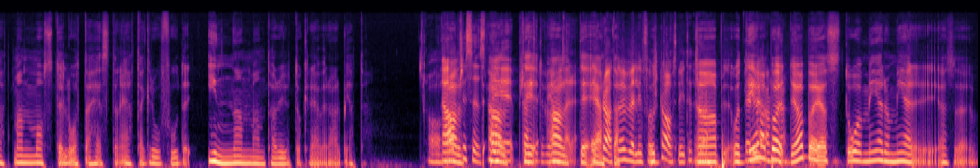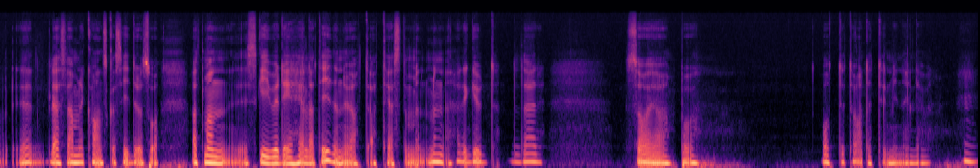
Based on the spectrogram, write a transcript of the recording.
att man måste låta hästen äta grovfoder innan man tar ut och kräver arbete. Ja. Ja, Allt- precis. Det alltid- pratade vi om där. alltid Det äta. pratade vi väl i första Och- avsnittet tror jag. Ja, och det har, bör, det har börjat stå mer och mer, alltså, jag läser amerikanska sidor och så, att man skriver det hela tiden nu, att, att hästen, men, men herregud, det där sa jag på 80-talet till mina elever. Mm.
